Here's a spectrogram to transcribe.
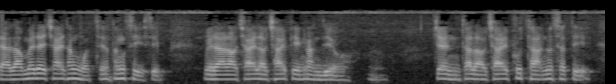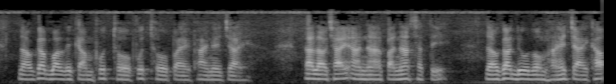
แต่เราไม่ได้ใช้ทั้งหมดทั้งสี่สิบเวลาเราใช้เราใช้เพียงอันเดียว เช่นถ้าเราใช้พุทธานุสติ เราก็บริกรรมพุทโธพุทโธไปภายในใจ ถ้าเราใช้อานาปนาสติ เราก็ดูลมหายใจเข้า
